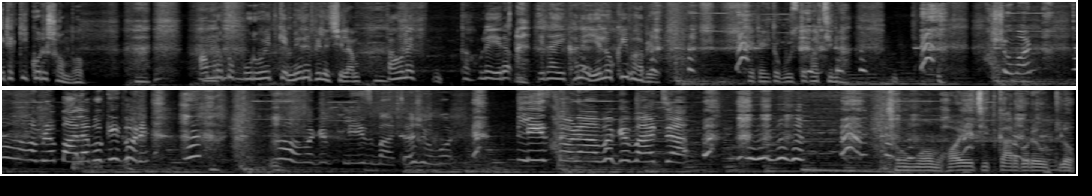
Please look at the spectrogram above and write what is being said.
এটা কি করে সম্ভব? আমরা তো পুরোহিতকে মেরে ফেলেছিলাম। তাহলে তাহলে এরা এরা এখানে এলো কীভাবে? সেটাই তো বুঝতে পারছি না। সুমন আমরা পালাবো কি করে? আমাকে প্লিজ বাঁচা সুমন। প্লিজ তোরা আমাকে বাঁচা। সৌম্য ভয়ে চিৎকার করে উঠল।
